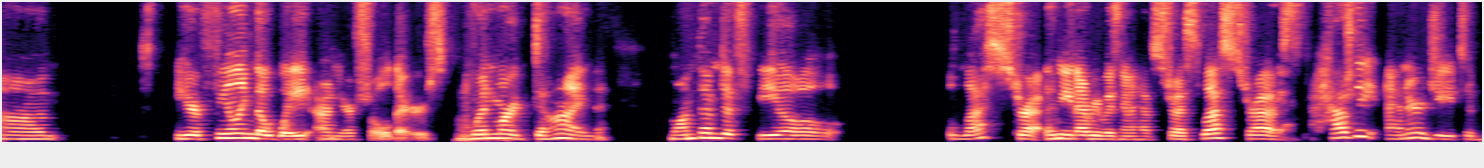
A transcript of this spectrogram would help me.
Um, you're feeling the weight on your shoulders. Mm-hmm. When we're done, want them to feel less stress. I mean, everybody's going to have stress, less stress, yeah. have the energy to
